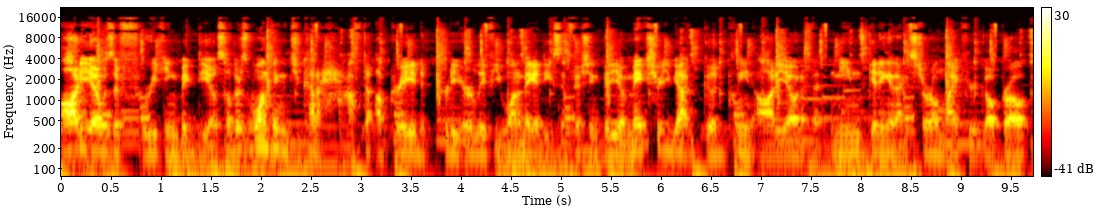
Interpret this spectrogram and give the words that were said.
audio is a freaking big deal. So there's one thing that you kind of have to upgrade pretty early if you want to make a decent fishing video. Make sure you got good, clean audio. And if that means getting an external mic for your GoPro,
